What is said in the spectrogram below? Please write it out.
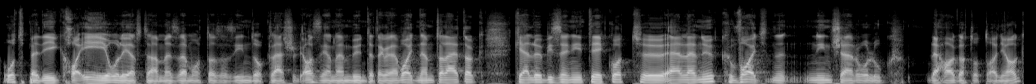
ott pedig, ha én jól értelmezem, ott az az indoklás, hogy azért nem büntetek, mert vagy nem találtak kellő bizonyítékot ellenük, vagy n- nincsen róluk lehallgatott anyag,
